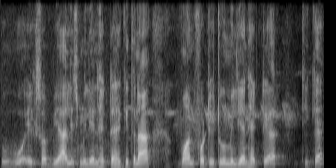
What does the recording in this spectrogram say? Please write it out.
तो वो 142 मिलियन हेक्टेयर कितना? 142 मिलियन हेक्टेयर ठीक है?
